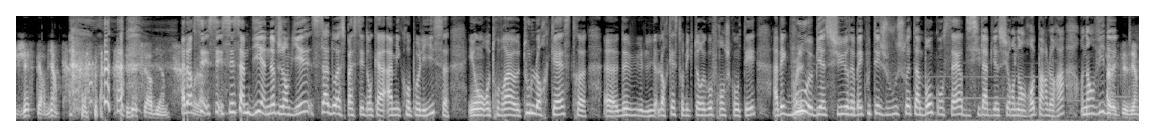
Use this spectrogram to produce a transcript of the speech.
J'espère bien. J'espère bien. Alors Voilà. c'est- samedi, un 9 janvier, ça doit se passer donc à, à Micropolis et on retrouvera euh, tout l'orchestre euh, de l'orchestre Victor Hugo Franche-Comté avec vous euh, bien sûr. Et ben écoutez, je vous souhaite un bon concert. D'ici là, bien sûr, on en reparlera. On a envie de Avec plaisir.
